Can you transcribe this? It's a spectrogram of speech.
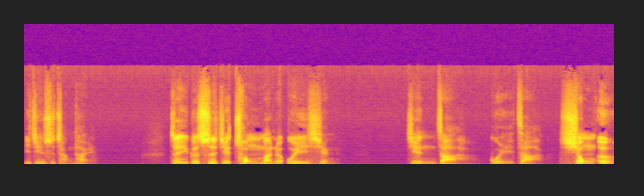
已经是常态，这一个世界充满了危险、奸诈、诡诈、凶恶。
